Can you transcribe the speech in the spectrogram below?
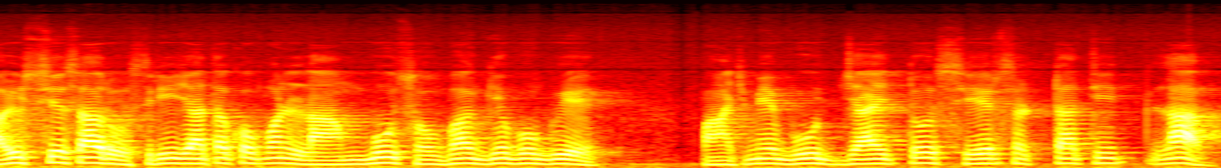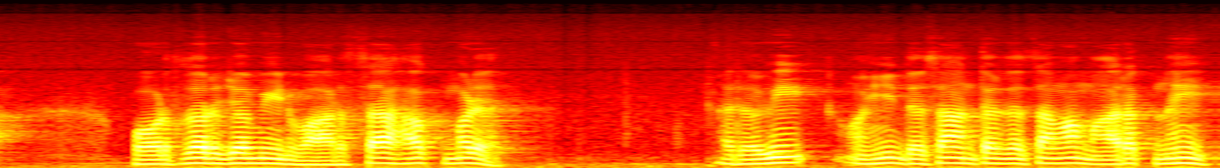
આયુષ્ય સારું, સ્ત્રી જાતકો પણ લાંબુ સૌભાગ્ય ભોગવે. પાંચમે બુધ જાય તો શેર સટ્ટાથી લાભ. પડતર જમીન, વારસા હક મળે. રવિ અહીં દશા અંતરદશામાં મારક નહીં,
